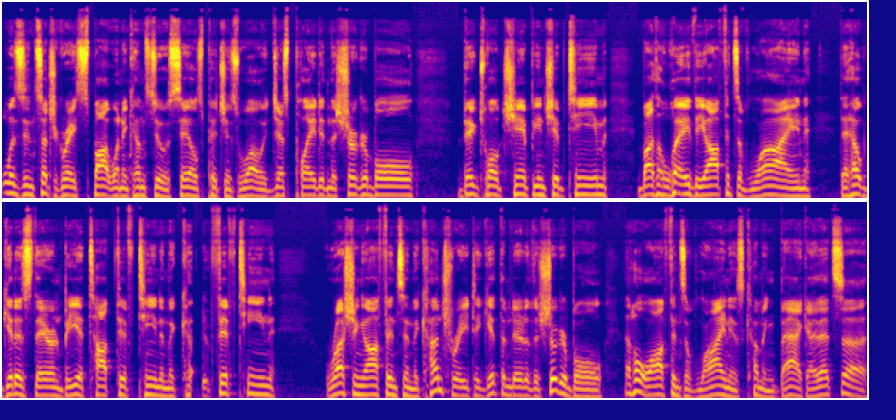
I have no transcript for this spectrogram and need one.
was in such a great spot when it comes to a sales pitch as well. He just played in the Sugar Bowl, Big 12 championship team. By the way, the offensive line that helped get us there and be a top 15 in the 15 rushing offense in the country to get them to the Sugar Bowl. That whole offensive line is coming back. That's uh,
